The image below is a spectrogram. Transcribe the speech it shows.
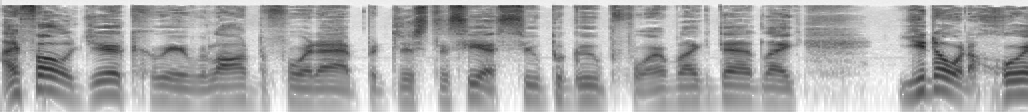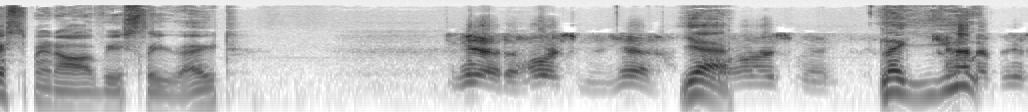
I followed your career long before that, but just to see a supergroup form like that, like you know what a Horseman, obviously, right? Yeah, the horseman. Yeah. Yeah. The Horsemen. Like you Canibus,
